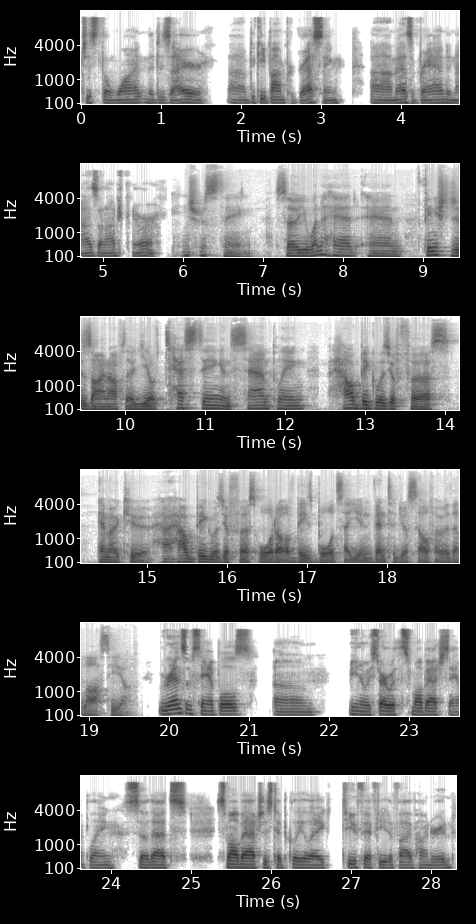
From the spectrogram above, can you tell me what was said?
just the want and the desire um, to keep on progressing um, as a brand and as an entrepreneur. Interesting. So you went ahead and finished the design after a year of testing and sampling. How big was your first MOQ? How, how big was your first order of these boards that you invented yourself over the last year? We ran some samples. Um, you know, we started with small batch sampling. So that's small batch is typically like 250 to 500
